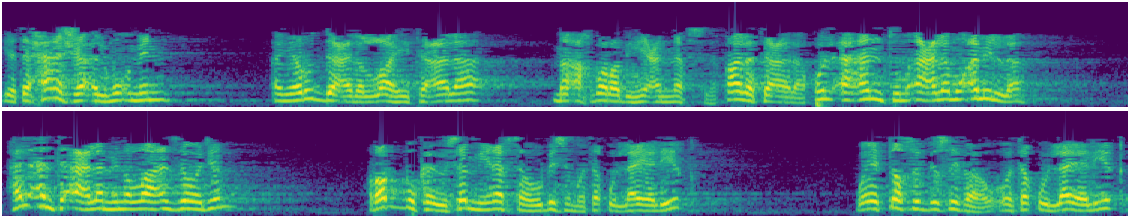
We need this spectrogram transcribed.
يتحاشى المؤمن أن يرد على الله تعالى ما أخبر به عن نفسه. قال تعالى قل أأنتم أعلم أم الله؟ هل أنت أعلم من الله عز وجل؟ ربك يسمي نفسه باسم وتقول لا يليق ويتصف بصفة وتقول لا يليق.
